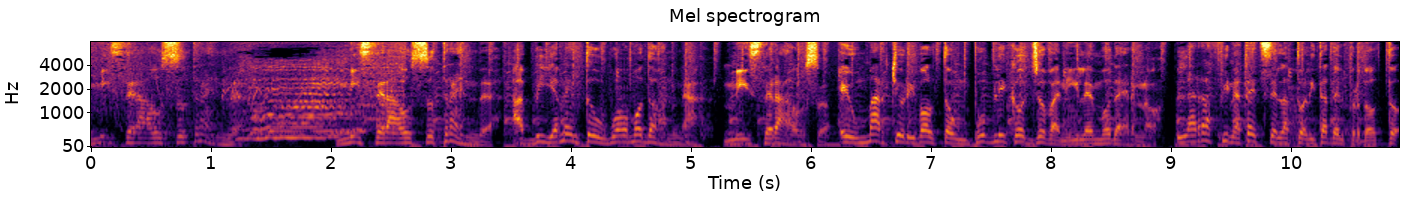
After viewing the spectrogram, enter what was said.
Mr. House Trend. Mr. House Trend, abbigliamento uomo-donna. Mr. House è un marchio rivolto a un pubblico giovanile e moderno. La raffinatezza e l'attualità del prodotto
